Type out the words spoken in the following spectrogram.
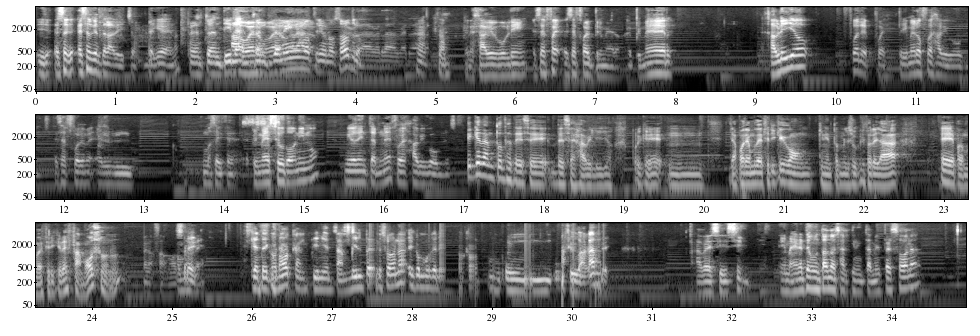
Y ese es el que te lo ha dicho. ¿De qué, no? Pero en tu entidad Ah, bueno, en hemos tenido nosotros. Verdad, verdad, verdad. Ah, claro. El Javi Goblin, ese fue, ese fue el primero. El primer. Jablillo fue después. Primero fue Javi Goblin. Ese fue el. ¿Cómo se dice? El primer seudónimo mío de internet fue Javi Goblin. ¿Qué queda entonces de ese, de ese Javilillo? Porque mm, ya podemos decir que con 500.000 suscriptores ya eh, podemos decir que eres famoso, ¿no? Bueno, famoso. Hombre. ¿vale? Que te conozcan 500.000 personas es como que te conozcan un- un- una ciudad grande. A ver, sí, sí. Imagínate juntando esas 500.000 personas.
